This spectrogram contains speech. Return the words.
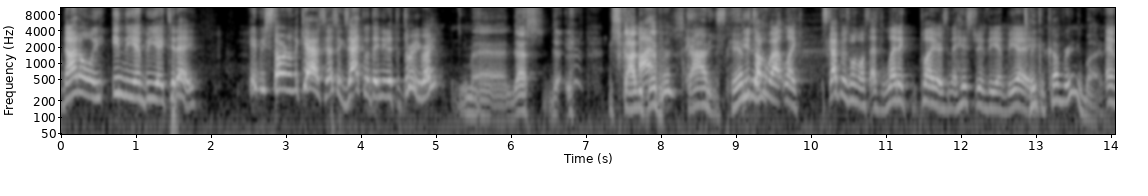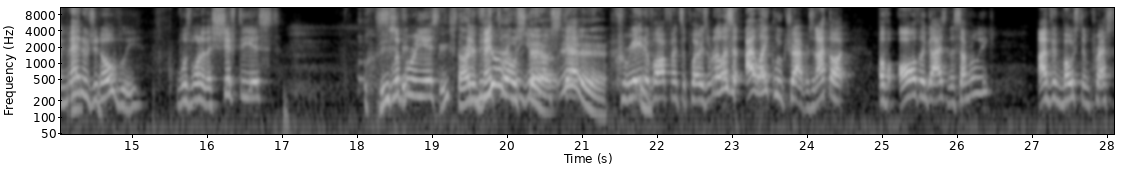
not only in the NBA today, he'd be starting on the Cavs. That's exactly what they need at the three, right? Man, that's Scottie I- Pippen. Scottie Pippen. You talk about like Scottie Pippen's one of the most athletic players in the history of the NBA. he could cover anybody. And Manu Ginobili was one of the shiftiest, slipperiest, He started the Euro the Euro step. Yeah. creative offensive players. Now listen, I like Luke Travers, and I thought of all the guys in the summer league, I've been most impressed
